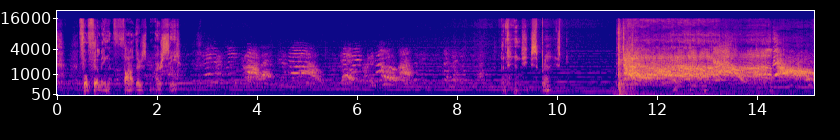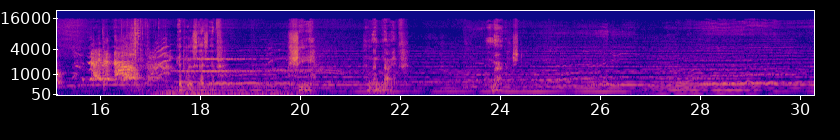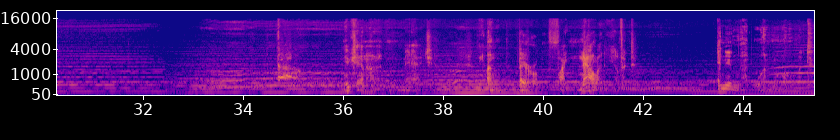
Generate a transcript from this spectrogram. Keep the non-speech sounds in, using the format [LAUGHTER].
fulfilling a father's mercy. But then she surprised me. No! David, no! It was as if she and the knife merged. You imagine the unbearable finality of it. And in that one moment,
